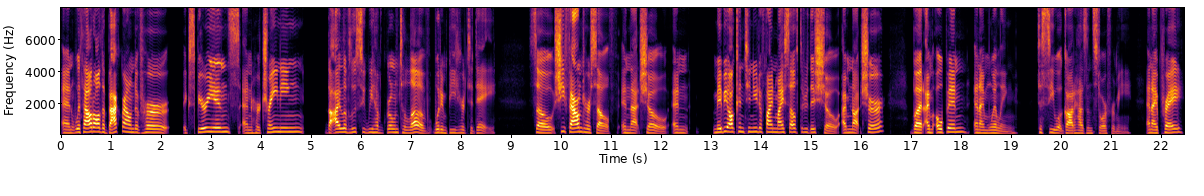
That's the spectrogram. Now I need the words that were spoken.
And without all the background of her experience and her training, the I Love Lucy we have grown to love wouldn't be here today. So she found herself in that show. And maybe I'll continue to find myself through this show. I'm not sure but I'm open and I'm willing to see what God has in store for me. And I pray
